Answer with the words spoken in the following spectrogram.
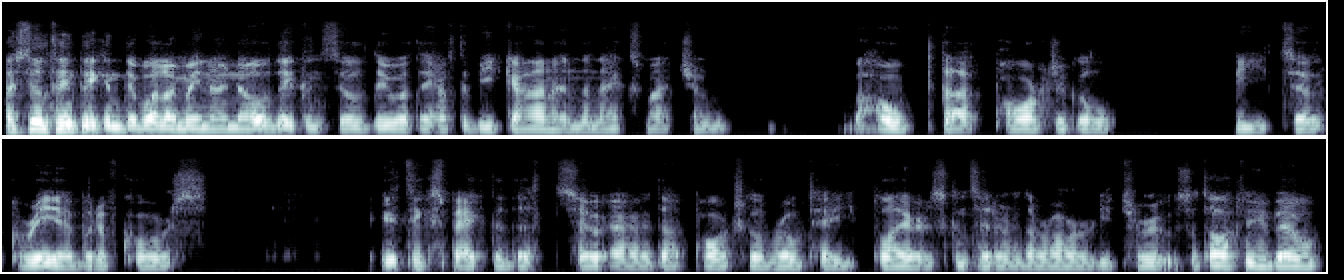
I still think they can do well. I mean, I know they can still do it. They have to beat Ghana in the next match and hope that Portugal beat South Korea. But of course, it's expected that so uh, that Portugal rotate players considering they're already through. So talk to me about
